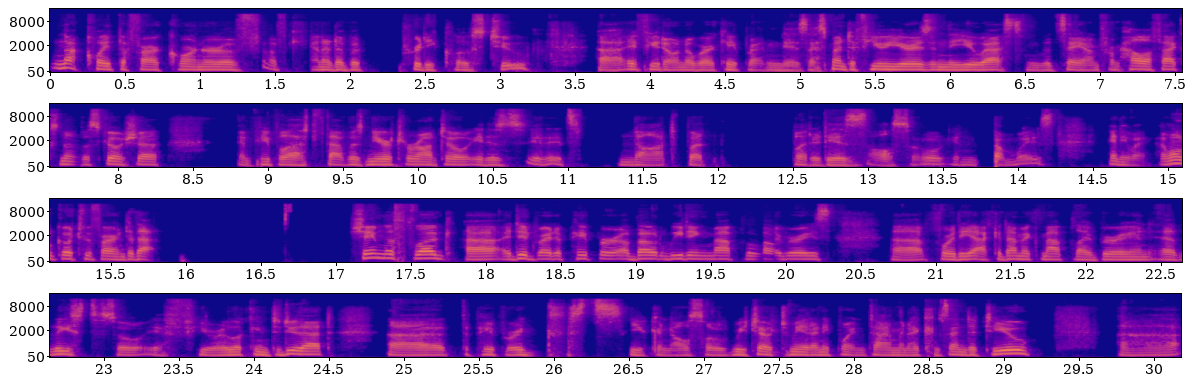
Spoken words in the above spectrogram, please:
not quite the far corner of, of Canada, but pretty close to, uh, if you don't know where Cape Breton is. I spent a few years in the US and would say I'm from Halifax, Nova Scotia. And people asked if that was near Toronto. It is, it, it's not, but but it is also in some ways. Anyway, I won't go too far into that. Shameless plug, uh, I did write a paper about weeding map libraries uh, for the academic map librarian at least. So if you're looking to do that, uh, the paper exists. You can also reach out to me at any point in time and I can send it to you. Uh,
